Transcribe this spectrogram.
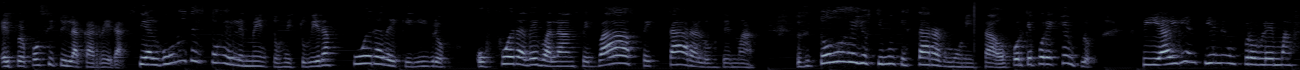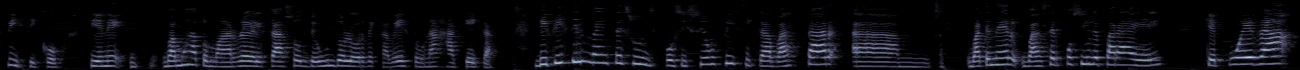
el propósito y la carrera. Si alguno de estos elementos estuviera fuera de equilibrio o fuera de balance, va a afectar a los demás. Entonces, todos ellos tienen que estar armonizados, porque, por ejemplo, si alguien tiene un problema físico, tiene, vamos a tomar el caso de un dolor de cabeza, una jaqueca, difícilmente su disposición física va a estar, va a tener, va a ser posible para él que pueda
